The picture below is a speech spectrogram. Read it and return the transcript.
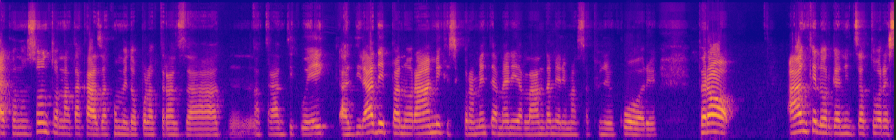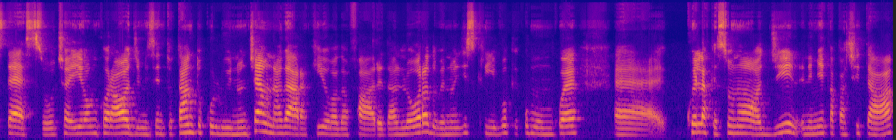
ecco, non sono tornata a casa come dopo la Transatlantic Way, al di là dei panorami che sicuramente a me l'Irlanda mi è rimasta più nel cuore, però anche l'organizzatore stesso, cioè io ancora oggi mi sento tanto con lui, non c'è una gara che io vado a fare da allora dove non gli scrivo che comunque eh, quella che sono oggi, le mie capacità,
